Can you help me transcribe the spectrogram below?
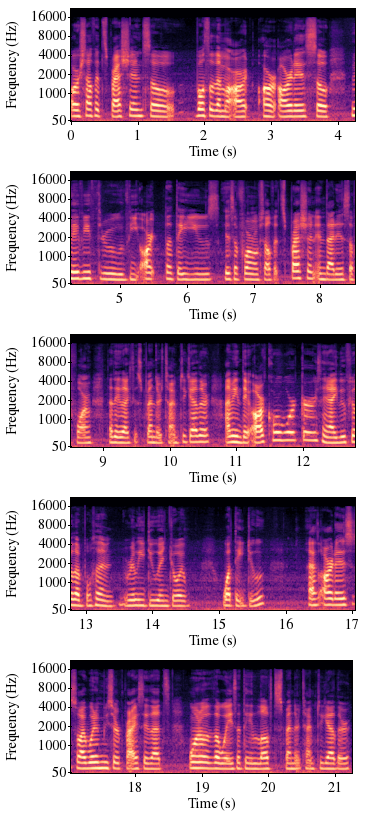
or self-expression. So both of them are art are artists. So maybe through the art that they use is a form of self-expression and that is a form that they like to spend their time together. I mean they are co-workers and i do feel that both of them really do enjoy what they do as artists. So i wouldn't be surprised if that's one of the ways that they love to spend their time together.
